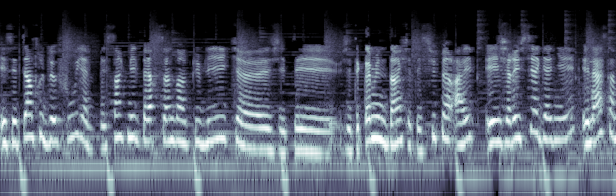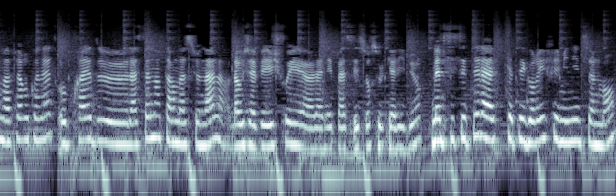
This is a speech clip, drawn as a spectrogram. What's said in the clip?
Et c'était un truc de fou. Il y avait 5000 personnes dans le public. Euh, j'étais, j'étais comme une dingue. J'étais super hype. Et j'ai réussi à gagner. Et là, ça m'a fait reconnaître auprès de la scène internationale. Là où j'avais échoué euh, l'année passée sur Soul Calibur. Même si c'était la catégorie féminine seulement.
